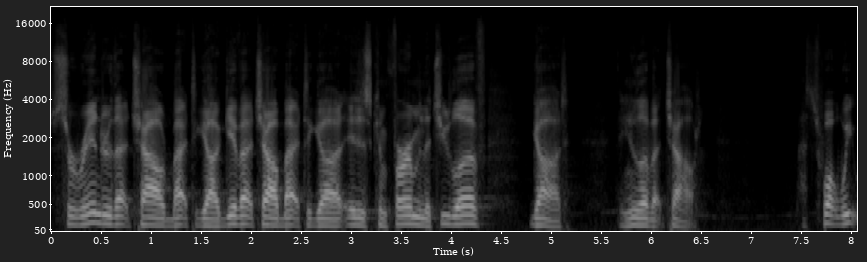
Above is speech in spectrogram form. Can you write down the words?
surrender that child back to God, give that child back to God, it is confirming that you love God and you love that child. That's what we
